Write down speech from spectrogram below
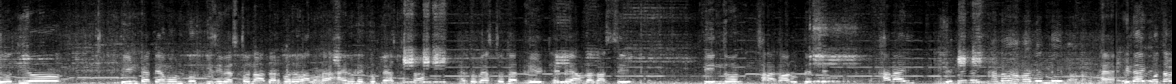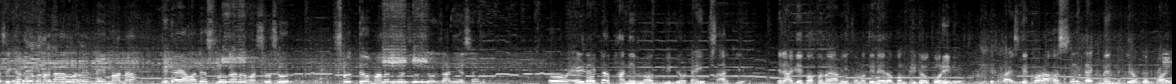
যদিও দিনটা তেমন খুব কিছু ব্যস্ত না তারপরেও আমরা হাইরোডে খুব ব্যস্ততা এত ব্যস্ততা ভিড় ঠেলে আমরা যাচ্ছি তিনজন খানা খাওয়ার উদ্দেশ্যে। খানাই খানা আমাদের নেই মানা। হ্যাঁ এটাই কথা যেখানে খানা আমাদের নেই মানা এটাই আমাদের স্লোগান আমার শ্বশুর শ্রদ্ধেয় মাননীয় শ্বশুর জানিয়েছেন। তো এটা একটা ফানি ব্লগ ভিডিও টাইপস আর কি। এর আগে কখনোই আমি কোনোদিন এরকম ভিডিও করিনি। আজকে করা হচ্ছে দেখবেন কীরকম হয়।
